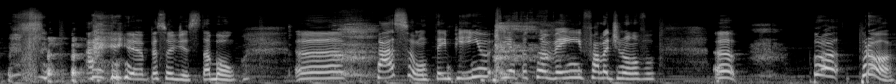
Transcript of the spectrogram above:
Aí a pessoa diz: Tá bom. Ah, passa um tempinho e a pessoa vem e fala de novo: "Ah, pro, pro,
